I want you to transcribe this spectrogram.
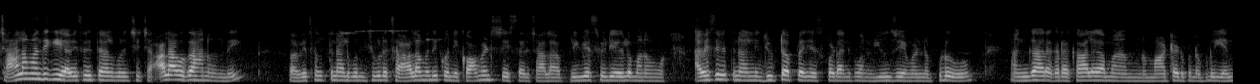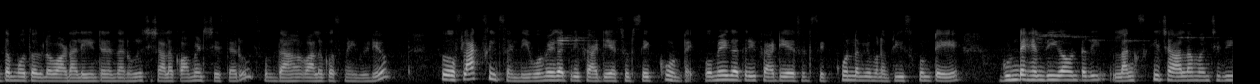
చాలామందికి అవిసె విత్తనాల గురించి చాలా అవగాహన ఉంది. అవిసె విత్తనాల గురించి కూడా చాలామంది కొన్ని కామెంట్స్ చేశారు. చాలా ప్రీవియస్ వీడియోలో మనం అవిసె విత్తనాలని జుట్టు అప్లై చేసుకోవడానికి మనం యూజ్ చేయమన్నప్పుడు ఇంకా రకరకాలుగా మనం మాట్లాడుకున్నప్పుడు ఎంత మోతాదులో వాడాలి ఏంటనే దాని గురించి చాలా కామెంట్స్ చేశారు. సో దా వాళ్ళ ఈ వీడియో సో ఫ్లాక్ సీడ్స్ అండి. ఒమేగా త్రీ ఫ్యాటీ యాసిడ్స్ ఎక్కువ ఉంటాయి. ఒమేగా త్రీ ఫ్యాటీ యాసిడ్స్ ఎక్కువ ఉన్నవి మనం తీసుకుంటే గుండె హెల్తీగా ఉంటుంది లంగ్స్కి చాలా మంచిది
